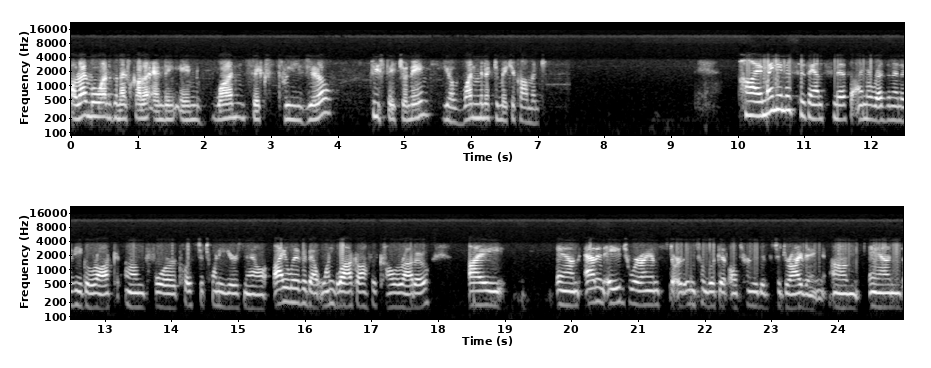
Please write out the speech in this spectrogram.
All right, move on to the next caller ending in 1630. Please state your name. You have one minute to make your comment. Hi, my name is Suzanne Smith. I'm a resident of Eagle Rock um, for close to 20 years now. I live about one block off of Colorado. I am at an age where I am starting to look at alternatives to driving, um, and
